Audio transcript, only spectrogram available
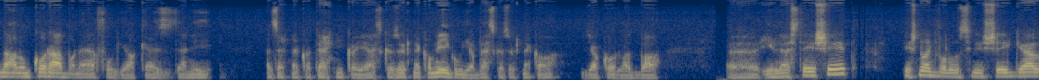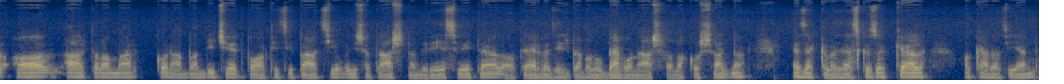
nálunk korábban el fogja kezdeni ezeknek a technikai eszközöknek, a még újabb eszközöknek a gyakorlatba illesztését, és nagy valószínűséggel az általam már korábban dicsért participáció, vagyis a társadalmi részvétel, a tervezésbe való bevonása a lakosságnak, ezekkel az eszközökkel, akár az ilyen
